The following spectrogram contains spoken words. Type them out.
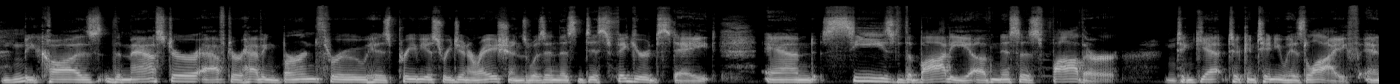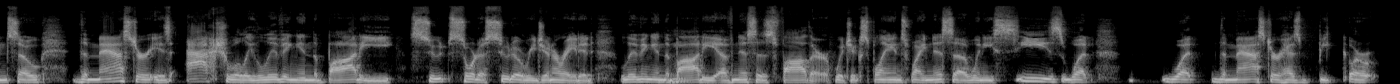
mm-hmm. because the master, after having burned through his previous regenerations, was in this disfigured state and seized the body of Nyssa's father to mm-hmm. get to continue his life. And so the master is actually living in the body, sort of pseudo regenerated, living in the mm-hmm. body of Nyssa's father, which explains why Nyssa, when he sees what what the master has be or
